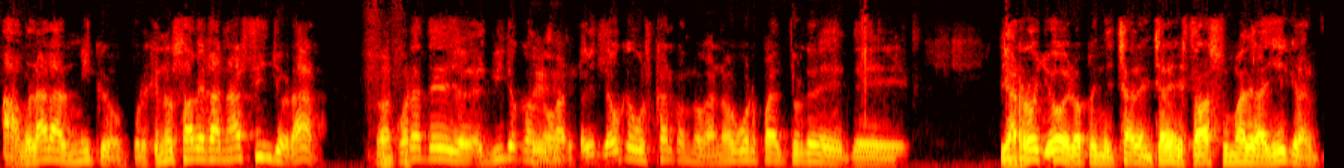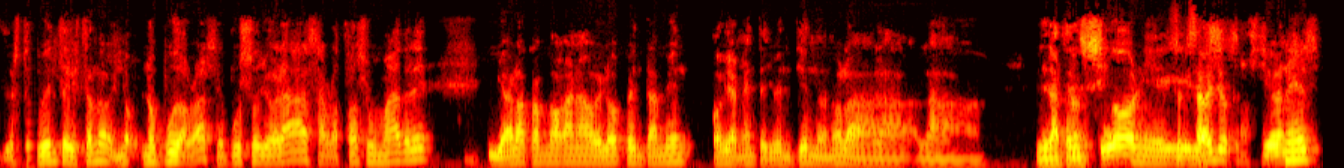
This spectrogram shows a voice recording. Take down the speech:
Hablar al micro, porque no sabe ganar sin llorar. No, acuérdate el vídeo cuando tengo que buscar cuando ganó el World Padel Tour de, de, Arroyo, el Open de Challenge, Challenge, estaba su madre allí, que la, estuve entrevistando, no, no pudo hablar, se puso a llorar, se abrazó a su madre, y ahora cuando ha ganado el Open también, obviamente yo entiendo, ¿no? La, la, la, tensión y, las sensaciones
